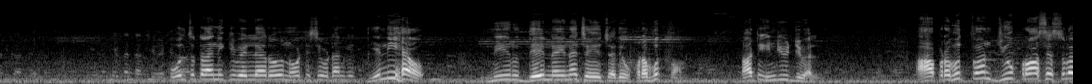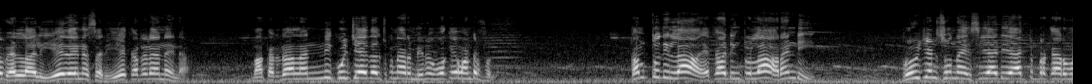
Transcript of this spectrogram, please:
అధికారులు కూల్చడానికి వెళ్ళారు నోటీస్ ఇవ్వడానికి ఎనీ హ్యావ్ మీరు దేన్నైనా చేయొచ్చు. అది ప్రభుత్వం నాట్ ఇండివిజువల్ ఆ ప్రభుత్వం డ్యూ ప్రాసెస్లో వెళ్ళాలి. ఏదైనా సరే ఏ కట్టడానైనా మా కట్టడాలన్నీ కూల్చేయదలుచుకున్నారు మీరు. Okay wonderful come to the law according to law రండి. ప్రొవిజన్స్ ఉన్నాయి సిఆర్డి యాక్ట్ ప్రకారం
